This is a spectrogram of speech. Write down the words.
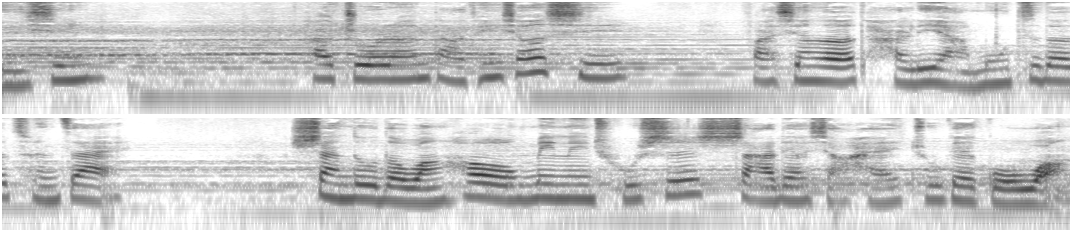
疑心。他着人打听消息，发现了塔利亚母子的存在。善妒的王后命令厨师杀掉小孩，煮给国王。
